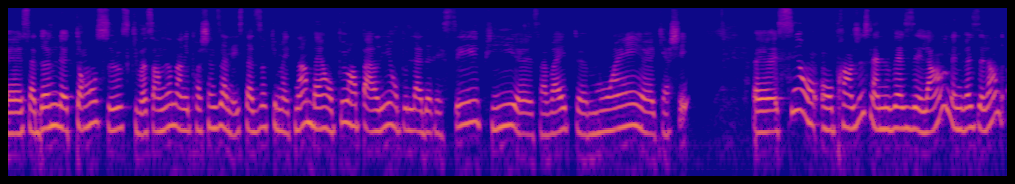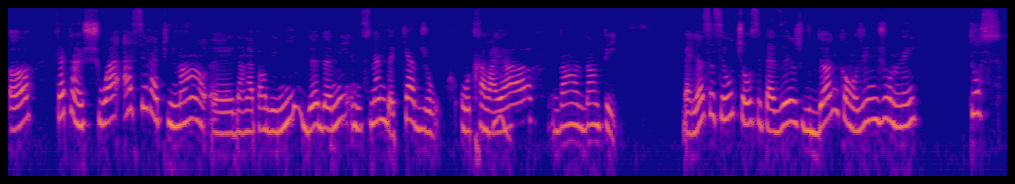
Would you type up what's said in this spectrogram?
Euh, ça donne le ton sur ce qui va s'en venir dans les prochaines années. C'est-à-dire que maintenant, ben, on peut en parler, on peut l'adresser, puis euh, ça va être moins euh, caché. si on, prend juste la Nouvelle-Zélande, la Nouvelle-Zélande a fait un choix assez rapidement dans la pandémie de donner une semaine de quatre jours aux travailleurs mm-hmm. dans, dans le pays. Ben là, ça c'est autre chose, c'est-à-dire je vous donne congé une journée tous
